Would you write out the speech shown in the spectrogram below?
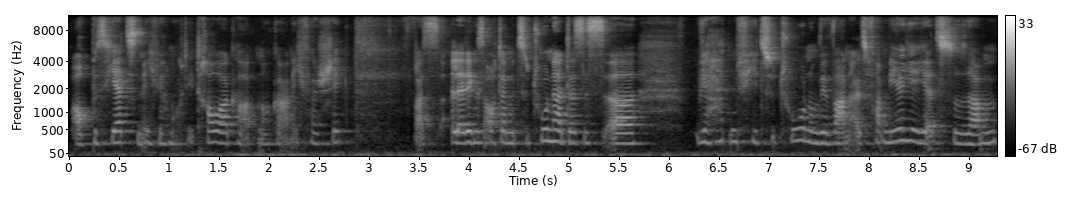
Auch bis jetzt nicht. Wir haben auch die Trauerkarten noch gar nicht verschickt. Was allerdings auch damit zu tun hat, dass es, äh, wir hatten viel zu tun und wir waren als Familie jetzt zusammen.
